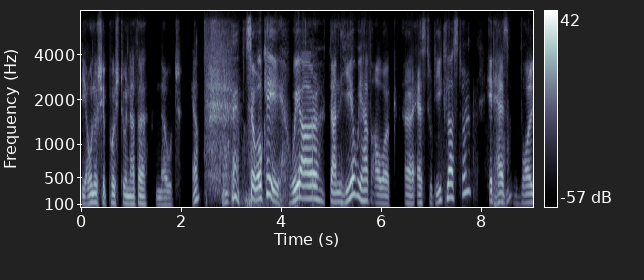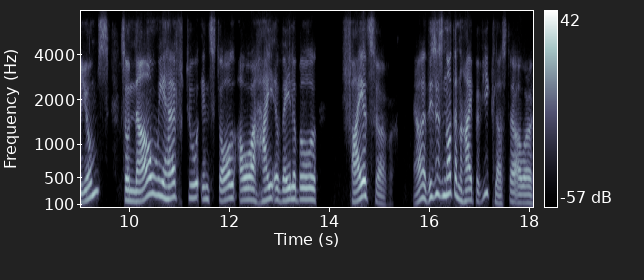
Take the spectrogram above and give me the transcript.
the ownership pushed to another node. Yeah. Okay. So, okay, we are done here. We have our uh, S2D cluster. It has Mhm. volumes. So now we have to install our high available file server. Yeah, this is not an Hyper-V cluster, our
